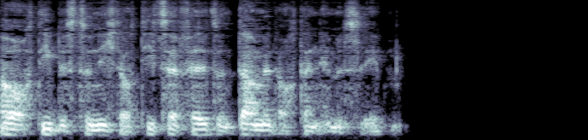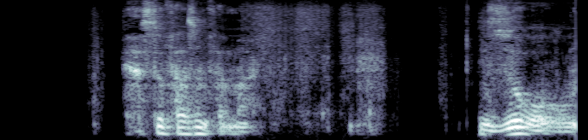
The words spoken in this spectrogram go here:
Aber auch die bist du nicht, auch die zerfällt und damit auch dein Himmelsleben. Erst zu fassen vermag. So.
